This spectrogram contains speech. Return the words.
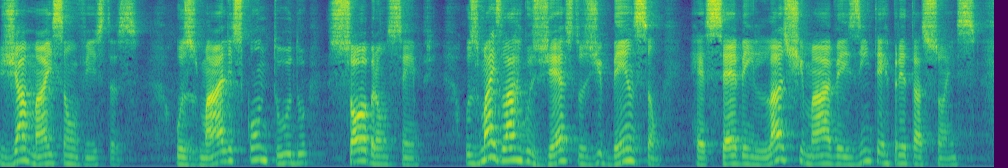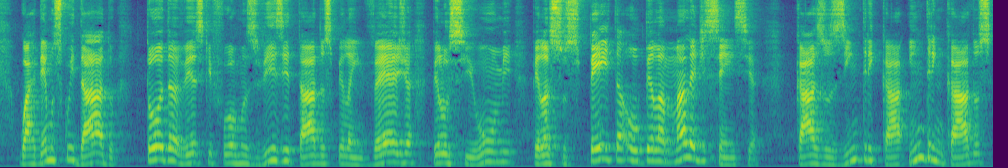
jamais são vistas. Os males, contudo, sobram sempre. Os mais largos gestos de bênção recebem lastimáveis interpretações. Guardemos cuidado toda vez que formos visitados pela inveja, pelo ciúme, pela suspeita ou pela maledicência. Casos intrincados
